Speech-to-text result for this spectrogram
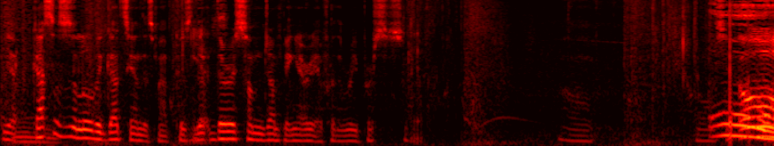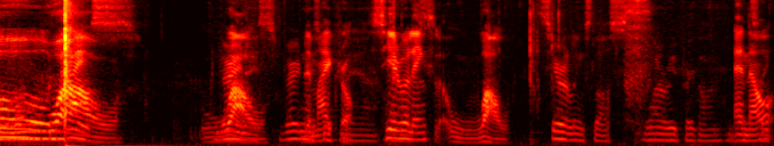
Yeah, Mm. castles is a little bit gutsy on this map because Yes. there is some jumping area for the reapers. So. Yeah. Oh. Ooh, Oh, wow. nice. Very wow, nice. Very the micro, yeah. zero Nice. lings. Wow, Zero lings lost. One reaper gone. and now like-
